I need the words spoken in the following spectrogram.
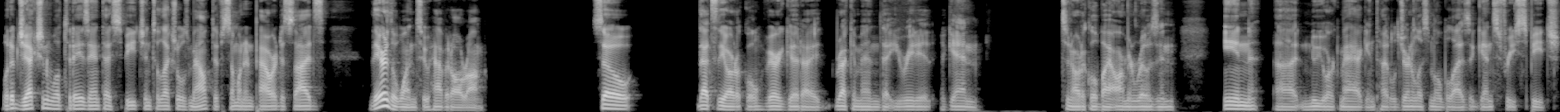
What objection will today's anti speech intellectuals mount if someone in power decides they're the ones who have it all wrong? So that's the article. Very good. I recommend that you read it again. It's an article by Armin Rosen in uh, New York Mag entitled Journalists Mobilize Against Free Speech.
